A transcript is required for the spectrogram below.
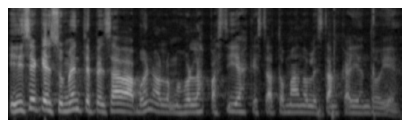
Y dice que en su mente pensaba, bueno, a lo mejor las pastillas que está tomando le están cayendo bien.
